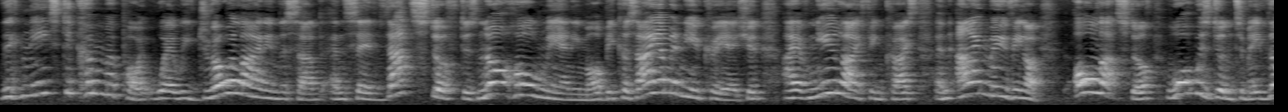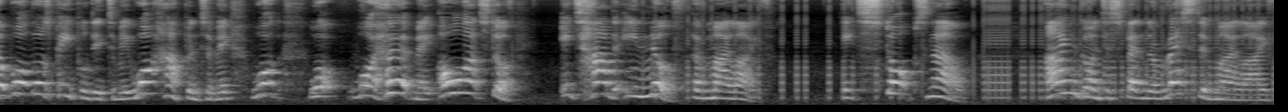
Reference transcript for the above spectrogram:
there needs to come a point where we draw a line in the sand and say that stuff does not hold me anymore because I am a new creation, I have new life in Christ, and I'm moving on. All that stuff, what was done to me, that what those people did to me, what happened to me, what what what hurt me, all that stuff, it's had enough of my life. It stops now. I'm going to spend the rest of my life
